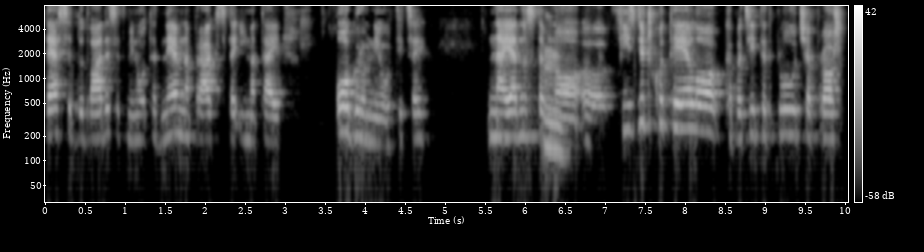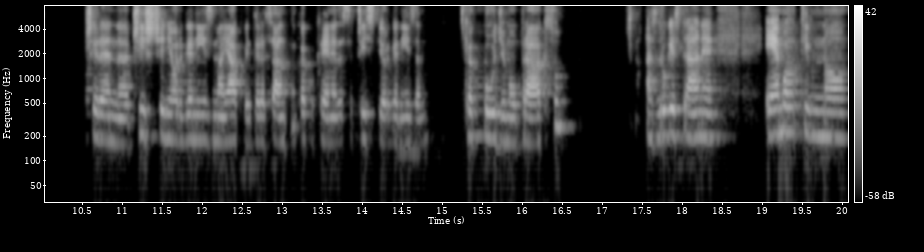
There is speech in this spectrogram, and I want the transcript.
10 do 20 minuta dnevna praksa ima taj ogromni uticaj na jednostavno mm. fizičko telo, kapacitet pluća, proširen čišćenje organizma, jako interesantno kako krene da se čisti organizam, kako uđemo u praksu. A s druge strane, emotivno,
